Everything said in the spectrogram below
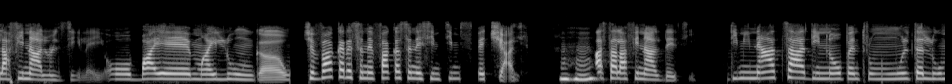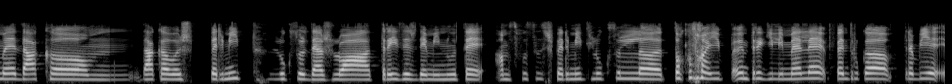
la finalul zilei, o baie mai lungă, ceva care să ne facă să ne simțim speciali. Mhm. Asta la final de zi. Dimineața, din nou, pentru multă lume, dacă, dacă își permit luxul de a-și lua 30 de minute, am spus să-și permit luxul uh, tocmai între ghilimele, pentru că trebuie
